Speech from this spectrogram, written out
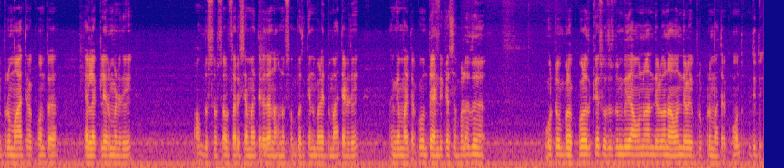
ಇಬ್ಬರು ಮಾತು ಹೇಳ್ಕೊಂತ ಎಲ್ಲ ಕ್ಲಿಯರ್ ಮಾಡಿದ್ವಿ. ಅವ್ದು ಸ್ವಲ್ಪ ಸ್ವಲ್ಪ ಸರಿಸ ಮಾತಾಡಿದ ನಾನು ಸ್ವಲ್ಪ ಬದುಕಿನ ಬಳಿದ್ದು ಮಾತಾಡಿದ್ವಿ. ಹಂಗೆ ಮಾತಾಡ್ಕೊಂತ ಎಂಡಿ ಕಸ ಬಳದು ಊಟ ಬೆಳಕು ಬಳದಕ್ಕೆ ಸುತ್ತ ತುಂಬಿದೆ ಅವನು ಅಂದೇಳು ನಾವು ಅಂದೇಳು ಇಬ್ಬರು ಕೂಡ ಮಾತಾಡ್ಕೊಂತ ಕುಂತಿದ್ವಿ.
